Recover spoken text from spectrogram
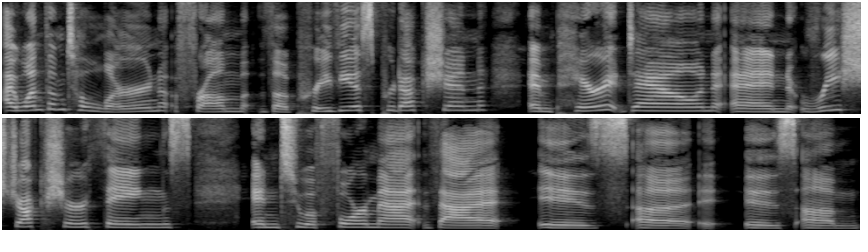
I want them to learn from the previous production and pare it down and restructure things into a format that is uh is um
